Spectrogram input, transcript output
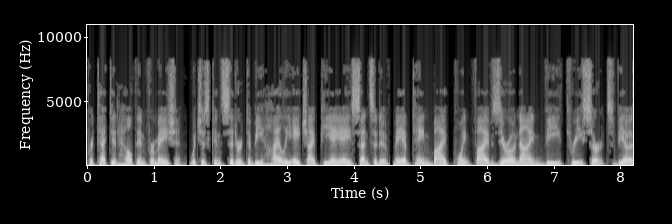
protected health information which is considered to be highly HIPAA sensitive may obtain BY .509 v3 certs via a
